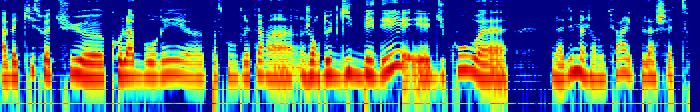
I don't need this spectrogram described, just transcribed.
Avec qui souhaites-tu euh, collaborer euh, Parce qu'on voudrait faire un, genre de guide BD. Et du coup, elle a dit mais J'ai envie de faire avec Blachette.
